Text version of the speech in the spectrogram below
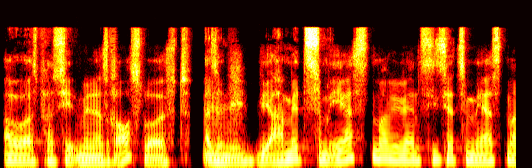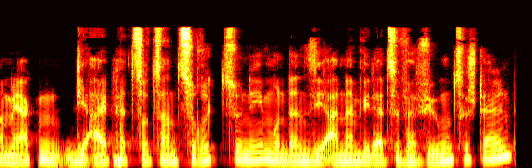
Aber was passiert, wenn das rausläuft? Also mhm. wir haben jetzt zum ersten Mal, wir werden es dieses Jahr zum ersten Mal merken, die iPads sozusagen zurückzunehmen und dann sie anderen wieder zur Verfügung zu stellen.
